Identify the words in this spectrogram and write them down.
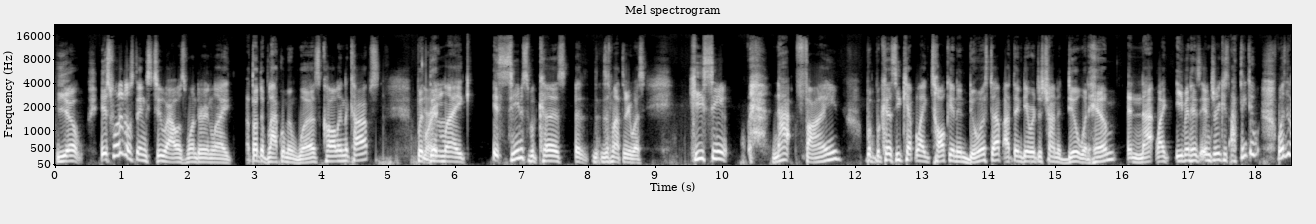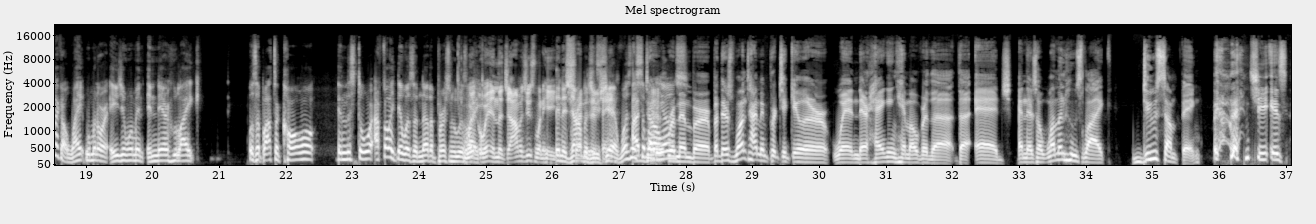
yo, it's one of those things too. I was wondering, like, I thought the black woman was calling the cops, but Right. then like it seems because uh, this my theory was he seemed not fine, but because he kept like talking and doing stuff, I think they were just trying to deal with him and not like even his injury. Because I think there wasn't like a white woman or an Asian woman in there who like was about to call in the store. I felt like there was another person who was like Wait, wait, in the Jamba Juice when he in the Jamba Juice. Yeah, wasn't I it somebody don't else? remember, but there's one time in particular when they're hanging him over the the edge, and there's a woman who's like, "Do something." And she is,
